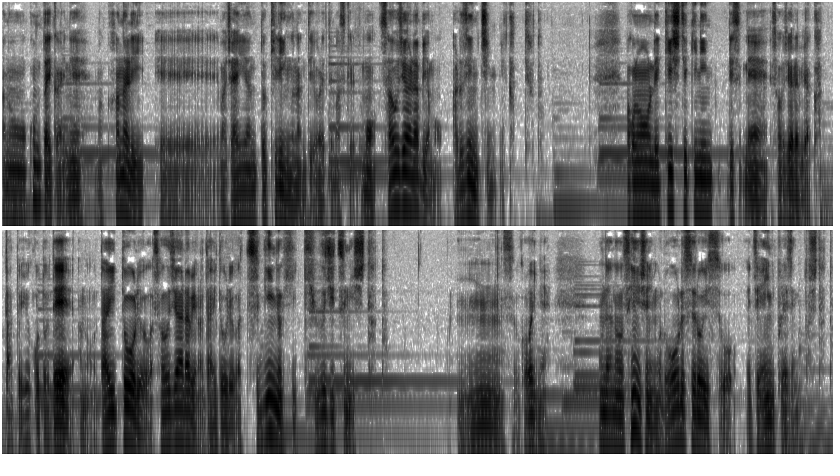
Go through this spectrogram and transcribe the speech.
あの今大会ね、まあ、かなり、えーまあ、ジャイアントキリングなんて言われてますけれどもサウジアラビアもアルゼンチンに勝ってるとまこの歴史的にですねサウジアラビア勝ったということであの大統領がサウジアラビアの大統領が次の日休日にしたと。うーんすごいね。ほんであの選手にもロールス・ロイスを全員にプレゼントしたと。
